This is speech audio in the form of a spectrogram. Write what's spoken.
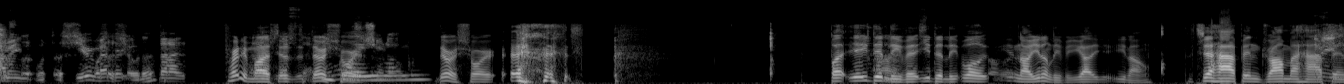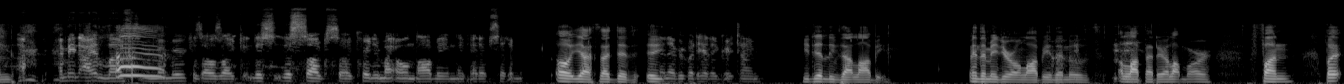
I mean, What's the, you what's remember the Shota? that I Pretty much. Was, they were short. They were short. but yeah, you did leave it. You did leave. Well, uh, no, you didn't leave it. You got, you know, shit happened. Drama I mean, happened. I, I mean, I left. Ah. remember, because I was like, this this sucks. So I created my own lobby, and they got upset at me, Oh yes, I did. It- and everybody had a great time. you did leave that lobby, and then made your own lobby, and then it was a lot better, a lot more fun. But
